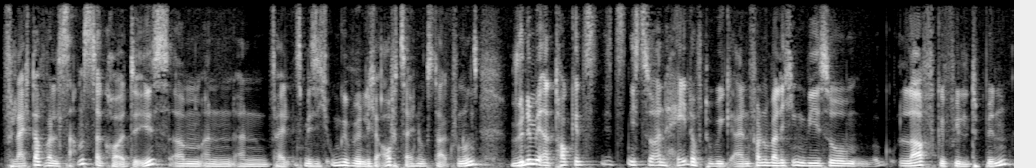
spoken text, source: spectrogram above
vielleicht auch, weil Samstag heute ist, ähm, ein, ein verhältnismäßig ungewöhnlicher Aufzeichnungstag von uns, würde mir ad hoc jetzt, jetzt nicht so ein Hate of the Week einfallen, weil ich irgendwie so love gefühlt bin.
